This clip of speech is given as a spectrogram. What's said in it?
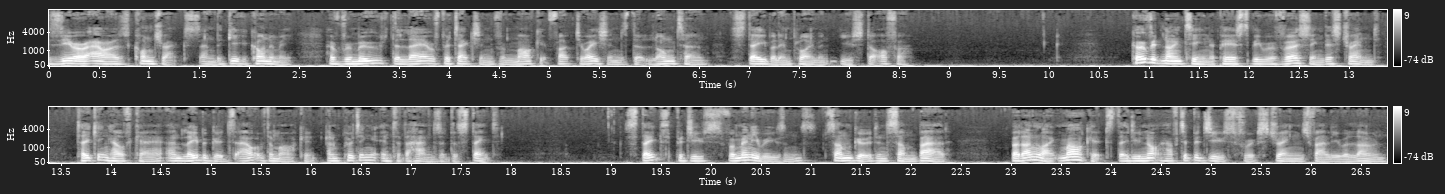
Zero hours contracts and the gig economy have removed the layer of protection from market fluctuations that long term, stable employment used to offer. COVID 19 appears to be reversing this trend, taking healthcare and labour goods out of the market and putting it into the hands of the state. States produce for many reasons, some good and some bad, but unlike markets, they do not have to produce for exchange value alone.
